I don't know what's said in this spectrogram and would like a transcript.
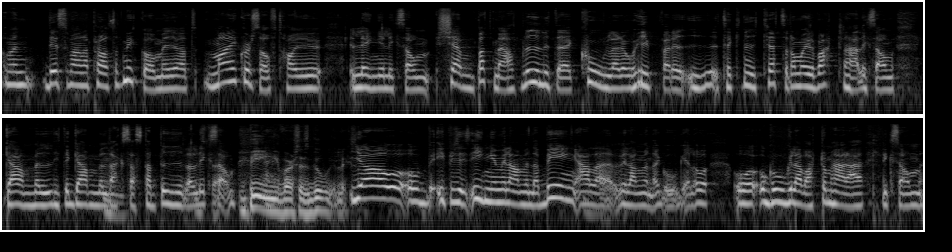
Ja, men det som man har pratat mycket om är att Microsoft har ju länge liksom kämpat med att bli lite coolare och hippare i teknikkretsar. De har ju varit den här liksom gammel, lite gammeldagsa, stabila. Liksom. Bing versus Google. Liksom. Ja, och, och, precis. Ingen vill använda Bing, alla vill använda Google. Och, och, och Google har varit de här liksom,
